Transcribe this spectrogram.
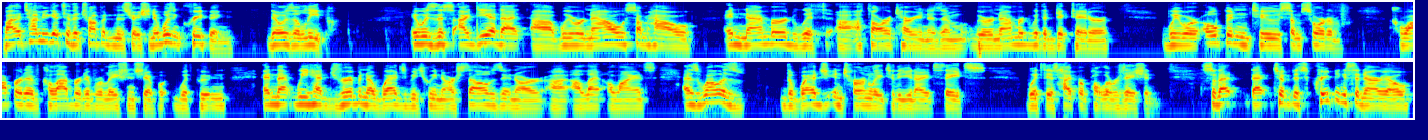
By the time you get to the Trump administration, it wasn't creeping. There was a leap. It was this idea that uh, we were now somehow enamored with uh, authoritarianism. We were enamored with a dictator. We were open to some sort of cooperative, collaborative relationship w- with Putin, and that we had driven a wedge between ourselves and our uh, alliance, as well as the wedge internally to the United States with this hyperpolarization. So that that took this creeping scenario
